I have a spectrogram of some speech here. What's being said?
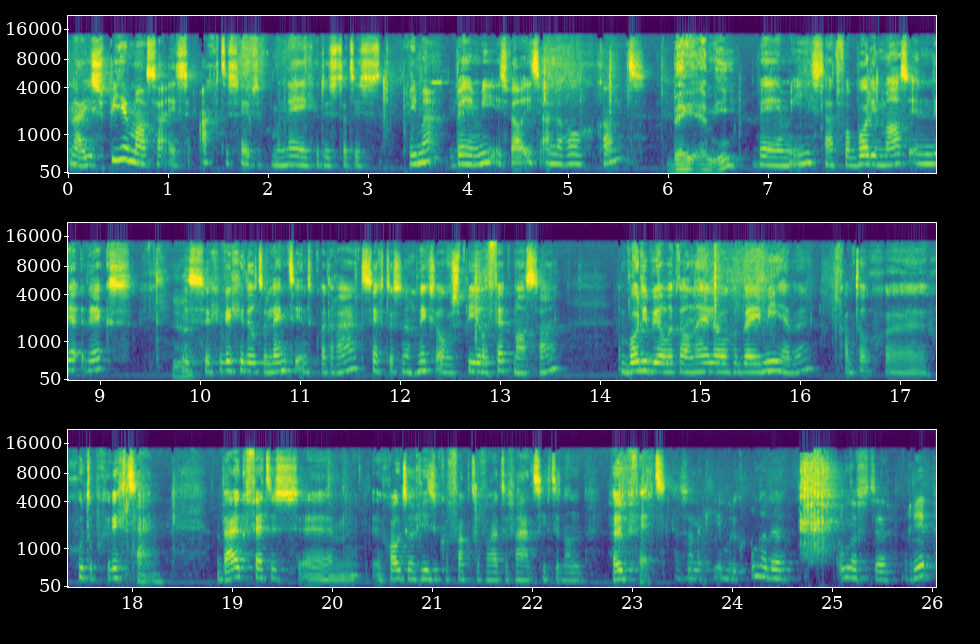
Nou, je spiermassa is 78,9, dus dat is prima. BMI is wel iets aan de hoge kant. BMI. BMI staat voor Body Mass Index. Ja. Dus eh, gewicht gedeeld door lengte in het kwadraat. Zegt dus nog niks over spier- of vetmassa. Een bodybuilder kan een hele hoge BMI hebben. Kan toch eh, goed op gewicht zijn. Buikvet is ehm, een grotere risicofactor voor hart- en vaatziekten dan heupvet. Dan zal ik hier, moet ik onder de onderste rib,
